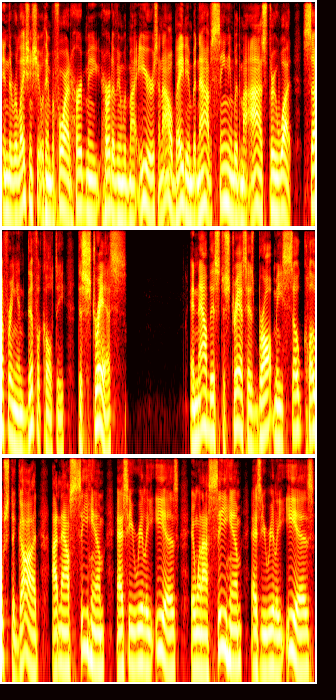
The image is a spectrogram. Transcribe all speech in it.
in the relationship with him before I'd heard me heard of him with my ears and I obeyed him, but now I've seen him with my eyes through what? Suffering and difficulty, distress. And now this distress has brought me so close to God, I now see him as he really is. And when I see him as he really is,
